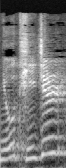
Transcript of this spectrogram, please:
牛蹄筋儿。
